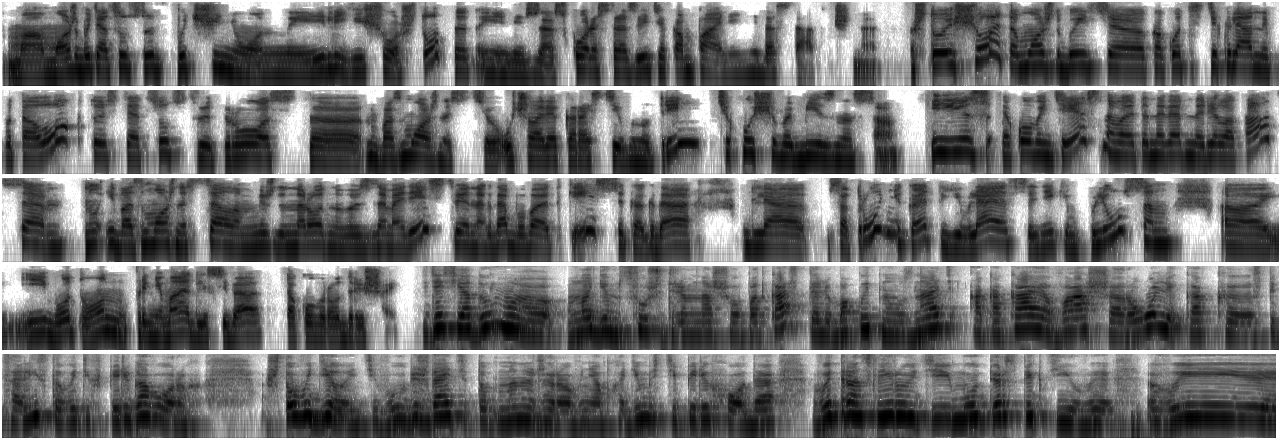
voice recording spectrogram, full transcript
может быть, отсутствуют подчиненные или еще что-то, не знаю, скорость развития компании недостаточная. Что еще? Это может быть э, какой-то стеклянный потолок, то есть отсутствует рост, э, ну, возможность у человека расти внутри текущего бизнеса. Из такого интересного это, наверное, релокация, ну и возможность в целом международного взаимодействия. Иногда бывают кейсы, когда для сотрудника это является неким плюсом, э, и вот он принимает для себя такого рода решения. Здесь, я думаю, многим слушателям нашего подкаста любопытно узнать, а какая ваша роль как э, специалиста в этих переговорах? Что вы делаете? Вы убеждаете топ-менеджера в необходимости перехода, вы транслируете ему перспективы, вы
